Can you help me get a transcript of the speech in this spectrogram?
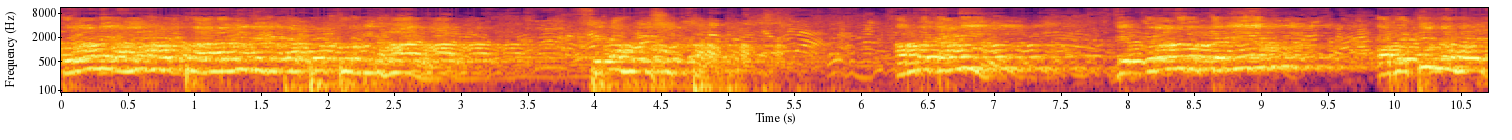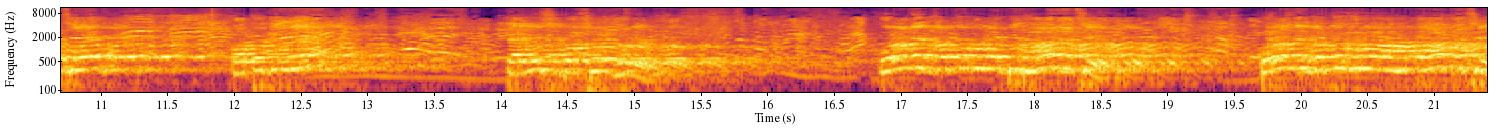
কোরআনে আল্লাহ বিধান, সেটা হচ্ছে শিক্ষা। আমরা জানি যে কোরআন অবতীর্ণ হয়েছে কতদিনে? তেইশ বছর ধরে। কোরআনের যতগুলো বিধান আছে, কোরআনের যতগুলো আহতাব আছে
